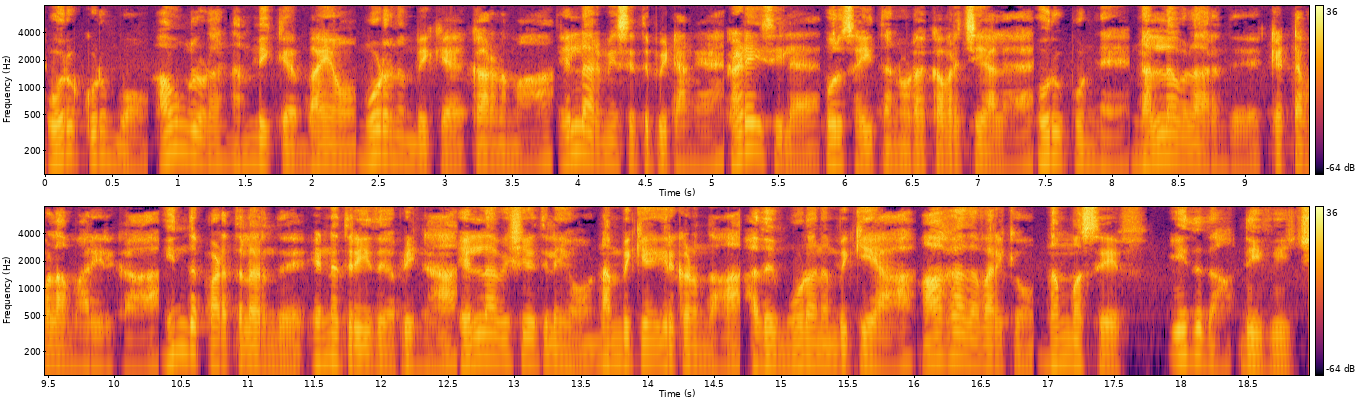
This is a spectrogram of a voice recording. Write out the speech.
ஒரு குடும்பம் அவங்களோட நம்பிக்கை பயம் மூட நம்பிக்கை காரணமா எல்லாருமே செத்து போயிட்டாங்க. கடைசியில ஒரு சைத்தனோட கவர்ச்சியால ஒரு பொண்ணு நல்லவளா இருந்து கெட்டவளா மாறி இருக்கா இந்த படத்துல இருந்து இருந்து என்ன தெரியுது? அப்படின்னா எல்லா விஷயத்திலையும் நம்பிக்கை இருக்கணும் தான் அது மூட நம்பிக்கையா ஆகாத வரைக்கும் நம்ம சேஃப் இதுதான் தி வீச்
